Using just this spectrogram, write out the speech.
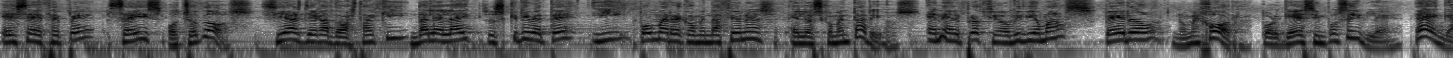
SCP-682. Si has llegado hasta aquí, dale like, suscríbete y ponme recomendaciones en los comentarios. En el próximo vídeo más, pero no mejor, porque es imposible. ¡Venga!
